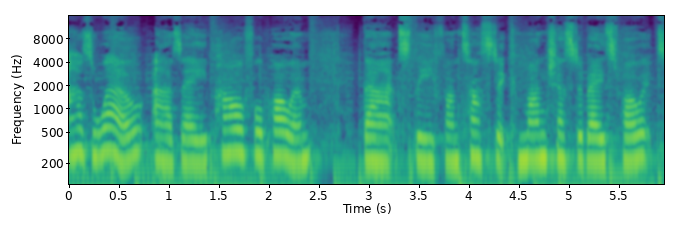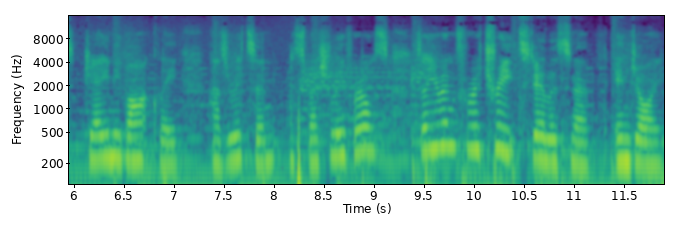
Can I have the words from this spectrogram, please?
as well as a powerful poem that the fantastic Manchester based poet Janie Barclay has written especially for us. So you're in for a treat, dear listener. Enjoy.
